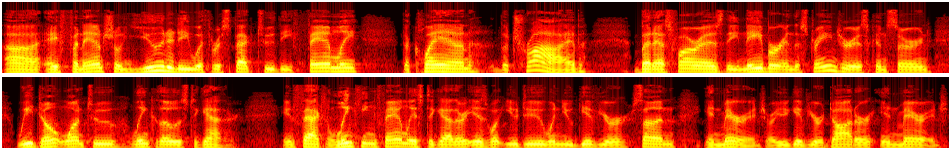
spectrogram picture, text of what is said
uh, a financial unity with respect to the family, the clan, the tribe, but as far as the neighbor and the stranger is concerned, we don't want to link those together. In fact, linking families together is what you do when you give your son in marriage or you give your daughter in marriage.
